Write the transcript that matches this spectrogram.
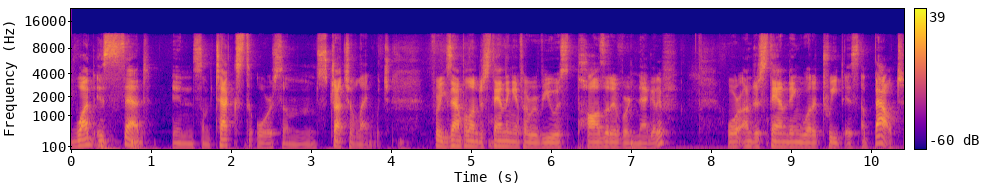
what is said in some text or some stretch of language. For example, understanding if a review is positive or negative, or understanding what a tweet is about.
